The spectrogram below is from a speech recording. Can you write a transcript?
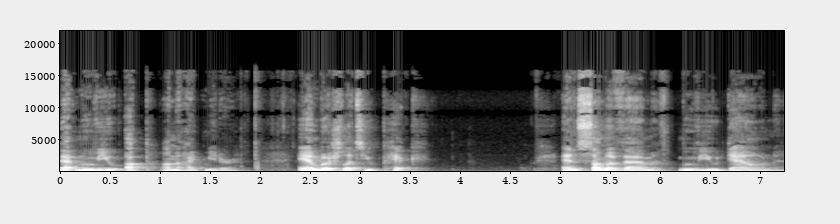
that move you up on the hype meter. Ambush lets you pick. And some of them move you down.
